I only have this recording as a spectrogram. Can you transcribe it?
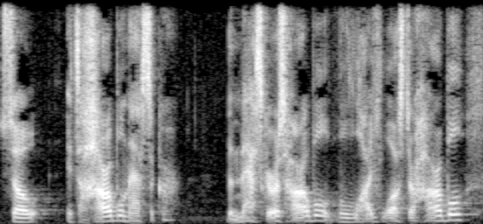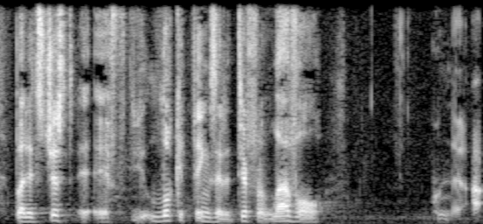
So it's a horrible massacre. The massacre is horrible. The lives lost are horrible. But it's just, if you look at things at a different level, uh,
